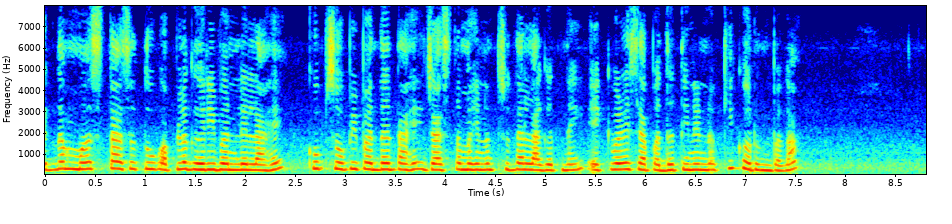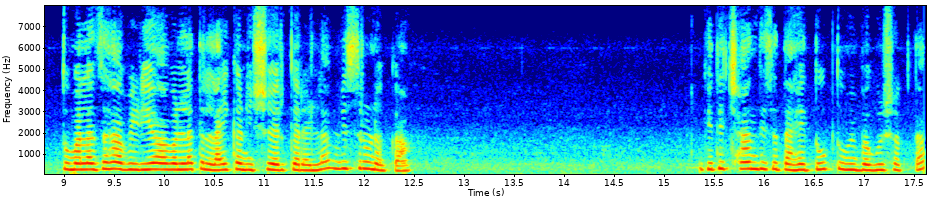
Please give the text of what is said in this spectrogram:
एकदम मस्त असं तूप आपलं घरी बनलेलं आहे. खूप सोपी पद्धत आहे. जास्त मेहनतसुद्धा लागत नाही. एक वेळेस या पद्धतीने नक्की करून बघा. तुम्हाला जर हा व्हिडिओ आवडला तर लाईक आणि शेअर करायला विसरू नका. किती छान दिसत आहे तूप तुम्ही बघू शकता.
